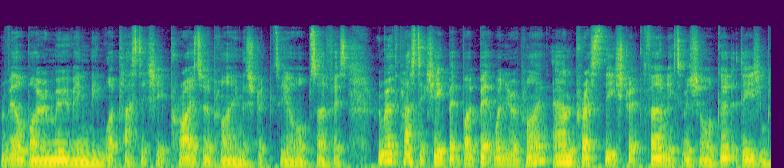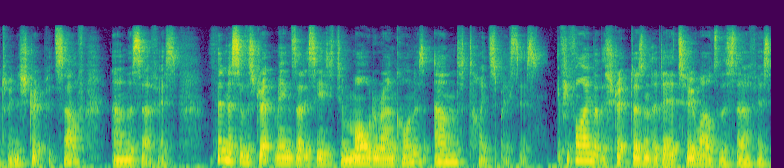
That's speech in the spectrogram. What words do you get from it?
revealed by removing the white plastic sheet prior to applying the strip to your surface. Remove the plastic sheet bit by bit when you're applying and press the strip firmly to ensure good adhesion between the strip itself and the surface. The thinness of the strip means that it's easy to mould around corners and tight spaces. If you find that the strip doesn't adhere too well to the surface,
